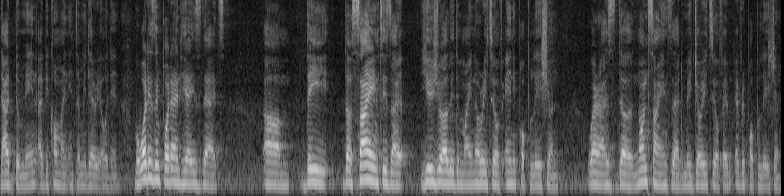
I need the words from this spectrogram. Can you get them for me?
that domain, I become an intermediary audience. But what is important here is that um, the, the scientists are usually the minority of any population, whereas the non-scientists are the majority of every population.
